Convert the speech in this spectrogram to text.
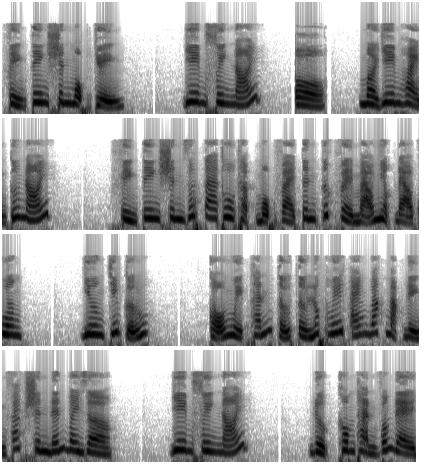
phiền tiên sinh một chuyện. Diêm Xuyên nói. Ồ, mời Diêm Hoàng cứ nói. Phiền tiên sinh giúp ta thu thập một vài tin tức về Mão Nhật Đạo Quân. Dương Chí Cửu. Cổ Nguyệt Thánh tử từ lúc huyết án bắt mặt điện phát sinh đến bây giờ. Diêm Xuyên nói. Được không thành vấn đề.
